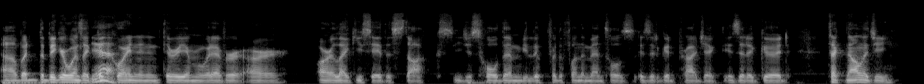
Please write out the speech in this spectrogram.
Uh, but the bigger ones like yeah. Bitcoin and Ethereum or whatever are are like you say the stocks. You just hold them. You look for the fundamentals. Is it a good project? Is it a good technology?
